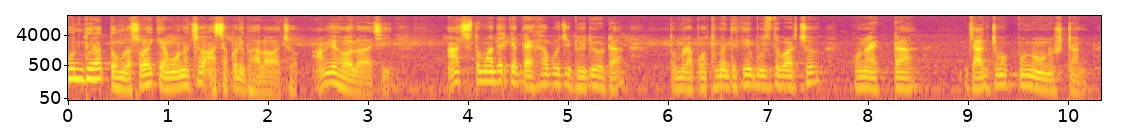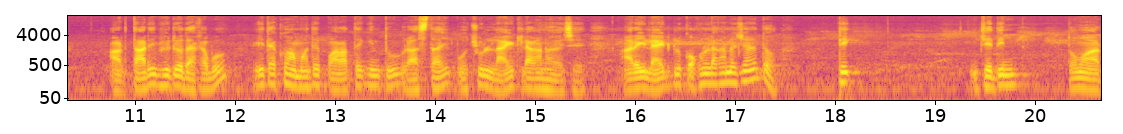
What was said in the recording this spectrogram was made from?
বন্ধুরা, তোমরা সবাই কেমন আছো? আশা করি ভালো আছো। আমি ভালো আছি। আজ তোমাদেরকে দেখাবো যে ভিডিওটা তোমরা প্রথমে দেখেই বুঝতে পারছ, কোনো একটা জাঁকজমকপূর্ণ অনুষ্ঠান। আর তারই ভিডিও দেখাবো। এই দেখো, আমাদের পাড়াতে কিন্তু রাস্তায় প্রচুর লাইট লাগানো হয়েছে। আর এই লাইটগুলো কখন লাগানো হয়েছে জানো তো? ঠিক যেদিন তোমার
